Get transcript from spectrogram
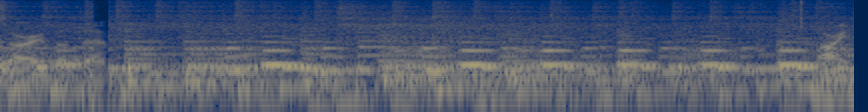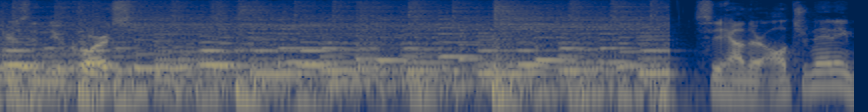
Sorry about that. All right, here's the new chorus. See how they're alternating?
